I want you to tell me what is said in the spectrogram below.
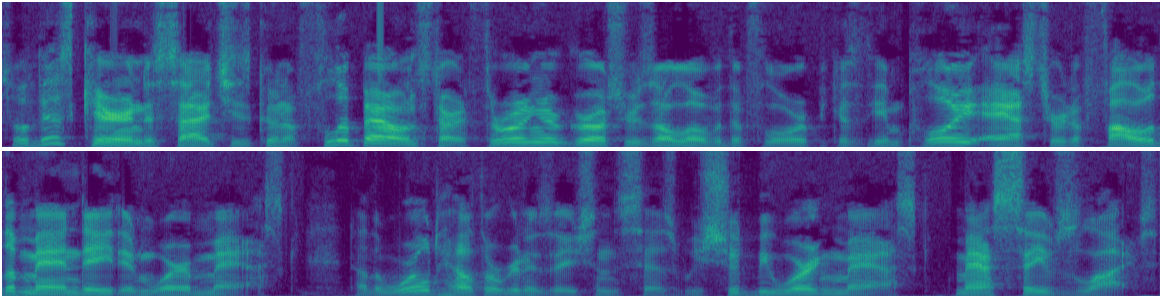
So this Karen decides she's going to flip out and start throwing her groceries all over the floor because the employee asked her to follow the mandate and wear a mask. Now the World Health Organization says we should be wearing masks. Mask saves lives.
